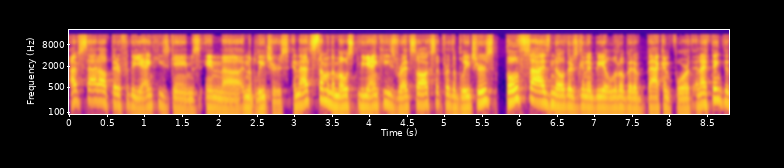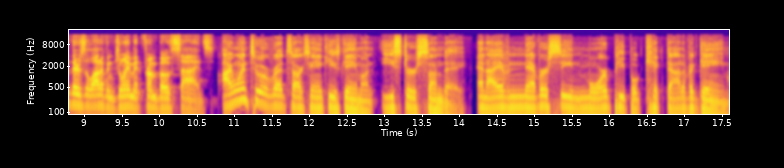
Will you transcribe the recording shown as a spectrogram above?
I've sat out there for the Yankees games in uh, in the bleachers, and that's some of the most the Yankees Red Sox for the bleachers. Both sides know there's going to be a little bit of back and forth, and I think that there's a lot of enjoyment from both sides. I went to a Red Sox Yankees game on Easter Sunday, and I have never seen more people kicked out of a game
